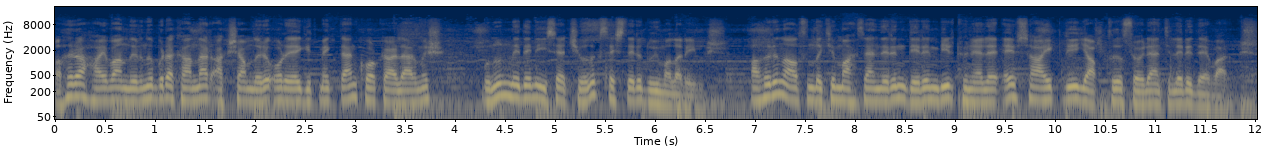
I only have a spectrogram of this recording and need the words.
Ahıra hayvanlarını bırakanlar akşamları oraya gitmekten korkarlarmış, bunun nedeni ise çığlık sesleri duymalarıymış. Ahırın altındaki mahzenlerin derin bir tünele ev sahipliği yaptığı söylentileri de varmış.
